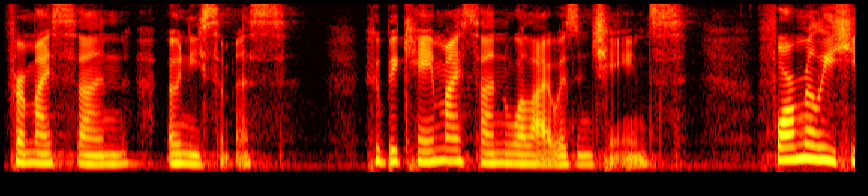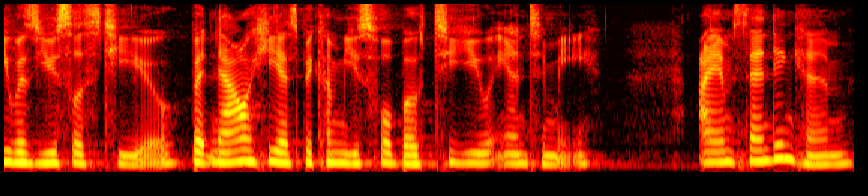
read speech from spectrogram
for my son Onesimus, who became my son while I was in chains. Formerly he was useless to you, but now he has become useful both to you and to me. I am sending him,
